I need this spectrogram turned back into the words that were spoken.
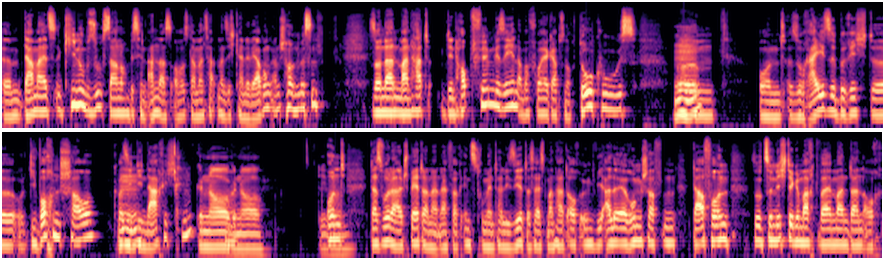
ähm, damals Kinobesuch sah noch ein bisschen anders aus. Damals hat man sich keine Werbung anschauen müssen, sondern man hat den Hauptfilm gesehen, aber vorher gab es noch Dokus Mhm. ähm, und so Reiseberichte und die Wochenschau, quasi Mhm. die Nachrichten. genau, Ja. genau. Die Und das wurde halt später dann einfach instrumentalisiert. Das heißt, man hat auch irgendwie alle Errungenschaften davon so zunichte gemacht, weil man dann auch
